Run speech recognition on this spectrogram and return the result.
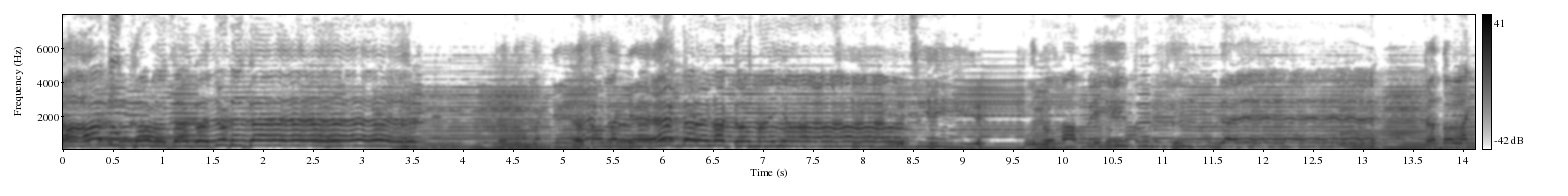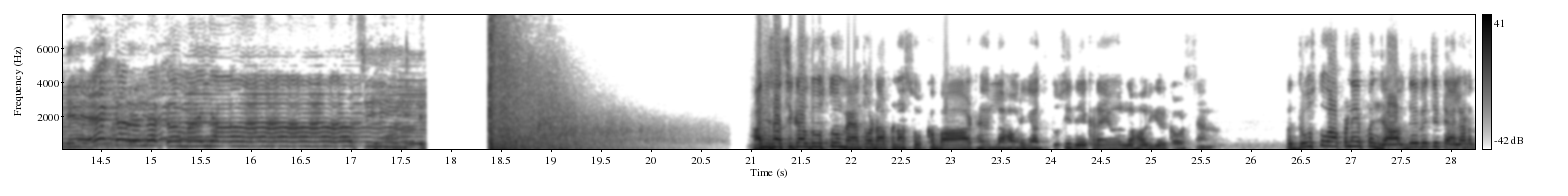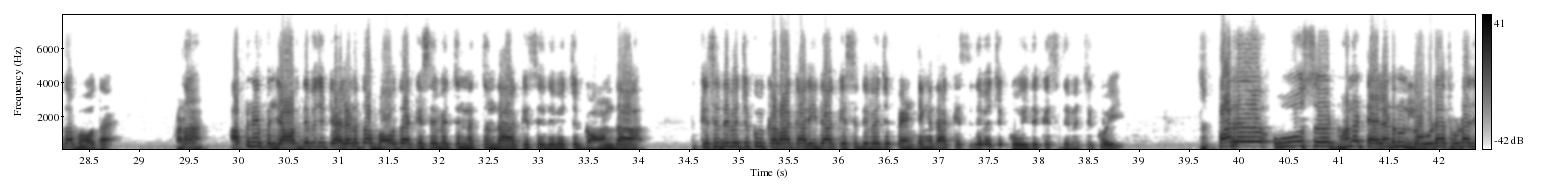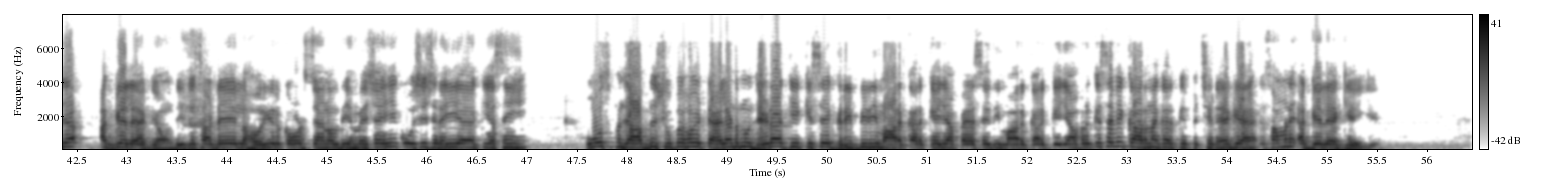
ਜਾ ਦੁੱਖਾਂ ਸੰਗ ਜੁੜ ਗਏ। ਜਦੋਂ ਲੱਗੇ ਕਰਨ ਕਮਾਈਆਂ ਸੀ, ਉਦੋਂ ਮਾਪੇ ਤੁਰ ਗਏ। ਜਦੋਂ ਲੱਗੇ ਕਰਨ ਕਮਾਈਆਂ ਸੀ। ਹਾਂਜੀ, ਸਤਿ ਸ਼੍ਰੀ ਅਕਾਲ ਦੋਸਤੋ, ਮੈਂ ਤੁਹਾਡਾ ਆਪਣਾ ਸੁਖ ਬਾਠ ਲਾਹੌਰੀਆ ਤੇ ਤੁਸੀਂ ਦੇਖ ਰਹੇ ਹੋ ਲਾਹੌਰੀ ਰਿਕਾਰਡਸ ਚੈਨਲ। ਦੋਸਤੋ, ਆਪਣੇ ਪੰਜਾਬ ਦੇ ਵਿੱਚ ਟੈਲੈਂਟ ਤਾਂ ਬਹੁਤ ਹੈ, ਹਨਾ? ਆਪਣੇ ਪੰਜਾਬ ਦੇ ਵਿੱਚ ਟੈਲੈਂਟ ਤਾਂ ਬਹੁਤ ਆ, ਕਿਸੇ ਵਿੱਚ ਨੱਚਣ ਦਾ, ਕਿਸੇ ਦੇ ਵਿੱਚ ਗਾਉਣ ਦਾ, ਕਿਸੇ ਦੇ ਵਿੱਚ ਕੋਈ ਕਲਾਕਾਰੀ ਦਾ, ਕਿਸੇ ਦੇ ਵਿੱਚ ਪੇਂਟਿੰਗ ਦਾ, ਕਿਸੇ ਦੇ ਵਿੱਚ ਕੋਈ ਤੇ ਕਿਸੇ ਦੇ ਵਿੱਚ ਕੋਈ। ਪਰ ਉਸ, ਹਨਾ, ਟੈਲੈਂਟ ਨੂੰ ਲੋੜ ਹੈ ਥੋੜਾ ਜਿਹਾ ਅੱਗੇ ਲੈ ਕੇ ਆਉਣ ਦੀ ਤੇ ਸਾਡੇ ਲਾਹੌਰੀ ਰਿਕਾਰਡਸ ਚੈਨਲ ਦੀ ਹਮੇਸ਼ਾ ਇਹੀ ਕੋਸ਼ਿਸ਼ ਰਹੀ ਹੈ ਕਿ ਅਸੀਂ ਉਸ ਪੰਜਾਬ ਦੇ ਛੁਪੇ ਹੋਏ ਟੈਲੈਂਟ ਨੂੰ ਜਿਹੜਾ ਕਿ ਕਿਸੇ ਗਰੀਬੀ ਦੀ ਮਾਰ ਕਰਕੇ ਜਾਂ ਪੈਸੇ ਦੀ ਮਾਰ ਕਰਕੇ ਜਾਂ ਫਿਰ ਕਿਸੇ ਵੀ ਕਾਰਨਾਂ ਕਰਕੇ ਪਿੱਛੇ ਰਹਿ ਗਿਆ ਹੈ ਸਾਹਮਣੇ ਅੱਗੇ ਲੈ ਕੇ ਆਈਏ।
